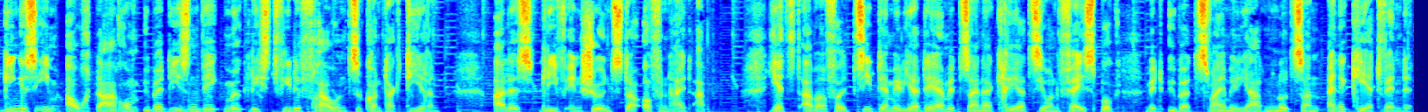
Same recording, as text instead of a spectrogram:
ging es ihm auch darum, über diesen Weg möglichst viele Frauen zu kontaktieren. Alles lief in schönster Offenheit ab. Jetzt aber vollzieht der Milliardär mit seiner Kreation Facebook mit über zwei Milliarden Nutzern eine Kehrtwende.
